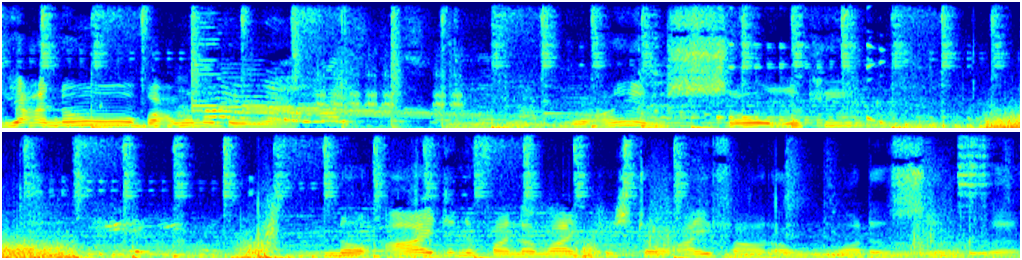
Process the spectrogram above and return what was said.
Yeah, I know, but I wanna go left. Bro, I am so lucky. No, I didn't find a light crystal. I found a lot of silver.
